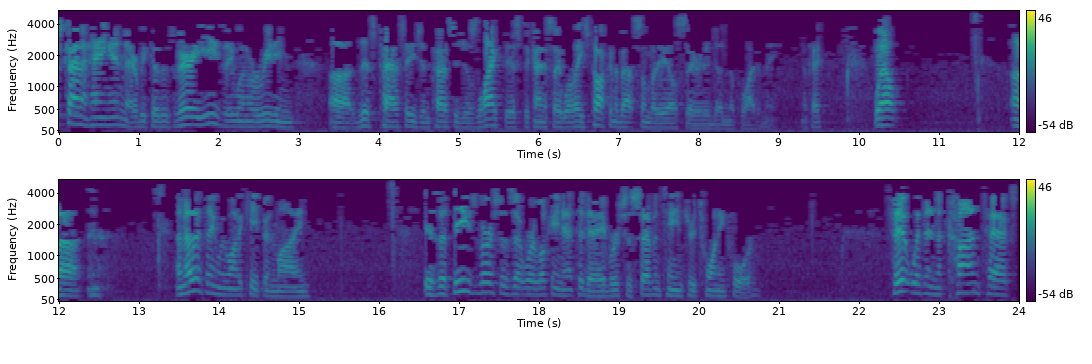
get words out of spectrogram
just kind of hang in there because it's very easy when we're reading uh, this passage and passages like this to kind of say, well, he's talking about somebody else there and it doesn't apply to me. Okay, well, uh, another thing we want to keep in mind is that these verses that we're looking at today, verses 17 through 24, fit within the context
